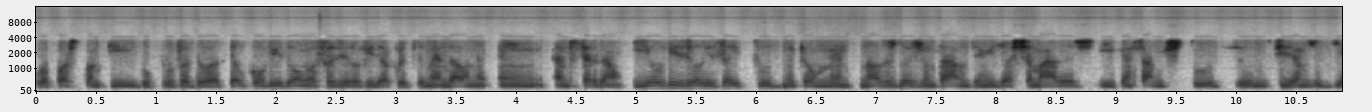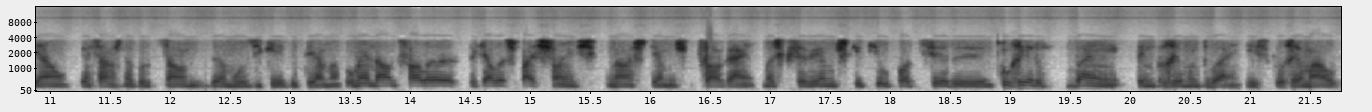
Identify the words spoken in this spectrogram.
o Aposto Contigo, o Provador. Ele convidou-me a fazer o videoclipe do Mendown em Amsterdão. E eu visualizei tudo naquele momento. Nós os dois juntámos em videochamadas e pensámos tudo, fizemos o guião, pensámos na produção da música e do tema. O Mendown fala daquelas paixões que nós temos por alguém, mas que sabemos que aquilo pode ser, eh, correr bem, tem que correr muito bem. Se correr mal,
